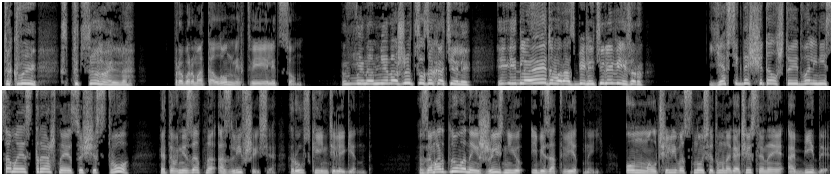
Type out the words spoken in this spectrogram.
«Так вы специально!» — пробормотал он мертвее лицом. «Вы на мне нажиться захотели, и, и для этого разбили телевизор!» Я всегда считал, что едва ли не самое страшное существо — это внезапно озлившийся русский интеллигент. Замордованный жизнью и безответный, он молчаливо сносит многочисленные обиды,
